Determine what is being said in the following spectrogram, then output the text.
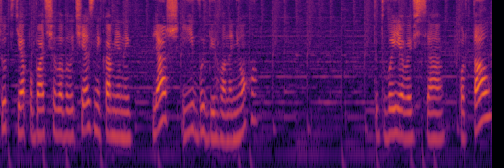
Тут я побачила величезний кам'яний пляж і вибігла на нього. Тут виявився портал.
